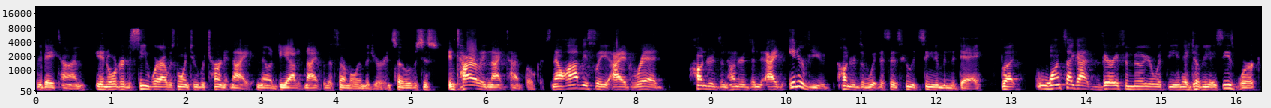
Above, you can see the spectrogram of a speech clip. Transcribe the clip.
the daytime in order to see where I was going to return at night. And then I would be out at night with a thermal imager. And so it was just entirely nighttime focused. Now, obviously, I had read hundreds and hundreds, and I'd interviewed hundreds of witnesses who had seen him in the day. But once I got very familiar with the NAWAC's work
